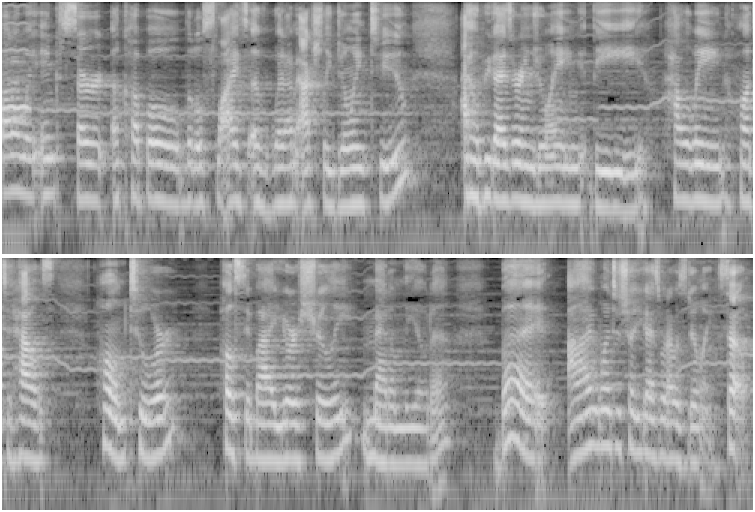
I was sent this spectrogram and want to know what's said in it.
Thought I would insert a couple little slides of what I'm actually doing too. I hope you guys are enjoying the Halloween Haunted House home tour hosted by yours truly, Madame Leota. But I want to show you guys what I was doing. So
